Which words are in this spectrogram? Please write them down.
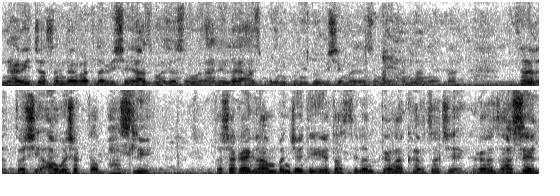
न्याहारीच्या संदर्भातला विषय आज माझ्यासमोर आलेला आहे. आजपर्यंत कोणी तो विषय माझ्यासमोर आणला नव्हता. जर तशी आवश्यकता भासली तशा काही ग्रामपंचायती येत असतील आणि त्यांना खर्चाची गरज असेल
